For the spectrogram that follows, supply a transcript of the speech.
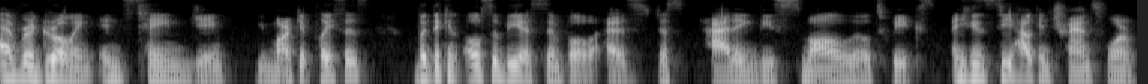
ever-growing, insane game marketplaces, but they can also be as simple as just adding these small little tweaks. And you can see how it can transform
